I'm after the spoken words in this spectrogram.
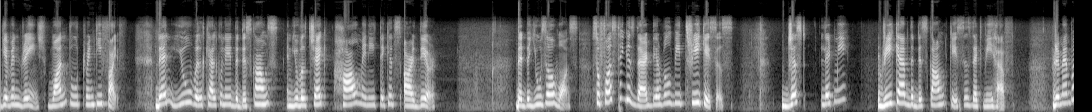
given range 1 to 25, then you will calculate the discounts and you will check how many tickets are there that the user wants. So first thing is that there will be three cases. Just let me recap the discount cases that we have. Remember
